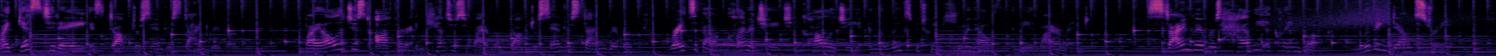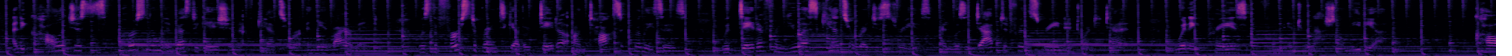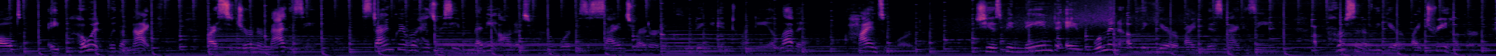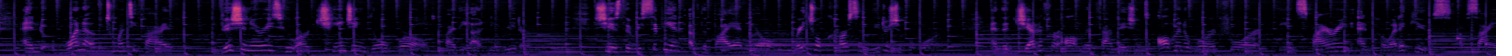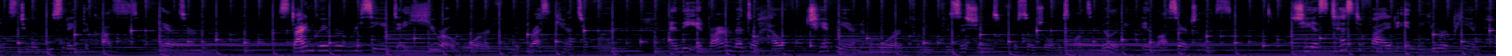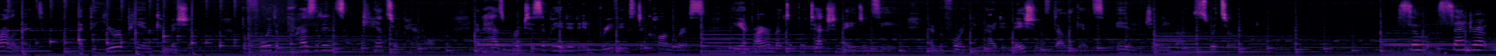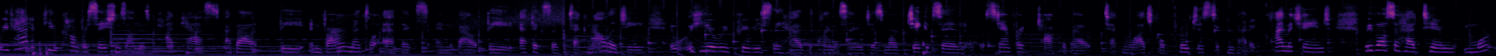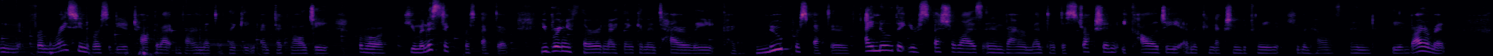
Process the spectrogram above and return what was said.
My guest today is Dr. Sandra Steingraber. Biologist, author, and cancer survivor Dr. Sandra Steingraber writes about climate change, ecology, and the links between human health and the environment. Steingraber's highly acclaimed book, Living Downstream An Ecologist's Personal Investigation of Cancer and the Environment, was the first to bring together data on toxic releases with data from U.S. cancer registries and was adapted for the screen in 2010, winning praise from international media called A Poet with a Knife by Sojourner magazine, Steingraber has received many honors for her work as a science writer, including in 2011, a Heinz Award. She has been named a Woman of the Year by Ms. Magazine, a Person of the Year by Treehugger, and one of 25 Visionaries Who Are Changing Your World by the Utne Reader. She is the recipient of the biennial Rachel Carson Leadership Award and the Jennifer Altman Foundation's Altman Award for the inspiring and poetic use of science to elucidate the causes of cancer. Steingraber received a Hero Award from the Breast Cancer Fund and the Environmental Health Champion Award from Physicians for Social Responsibility in Los Angeles. She has testified in the European Parliament, at the European Commission, before the President's Cancer Panel, and has participated in briefings to Congress, the Environmental Protection Agency, and before the United Nations delegates in Geneva, Switzerland. So, Sandra, we've had a few conversations on this podcast about the environmental ethics and about the ethics of technology. Here, we previously had the climate scientist Mark Jacobson over at Stanford talk about technological approaches to combating climate change. We've also had Tim Morton from Rice University to talk about environmental thinking and technology from a humanistic perspective. You bring a third, and I think an entirely kind of new perspective. I know that you're specialized in environmental destruction, ecology, and the connection between human health and the the environment.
